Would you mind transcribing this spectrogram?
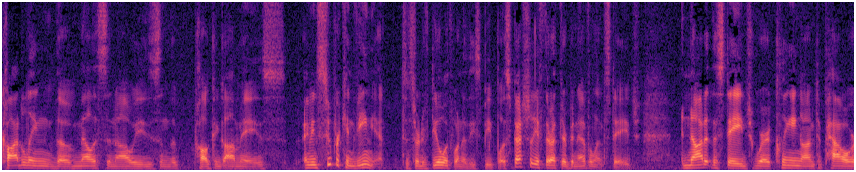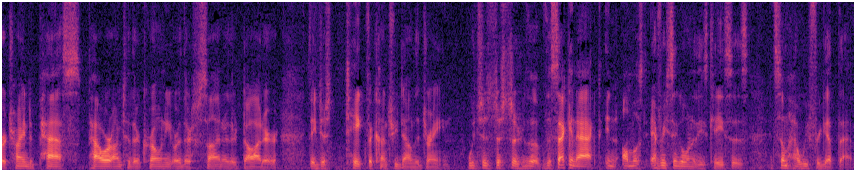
coddling the Meles Zenawis and the Paul Kagames. I mean, super convenient to sort of deal with one of these people, especially if they're at their benevolent stage, not at the stage where clinging on to power, trying to pass power onto their crony or their son or their daughter, they just take the country down the drain, which is just sort of the, the second act in almost every single one of these cases. And somehow we forget that.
